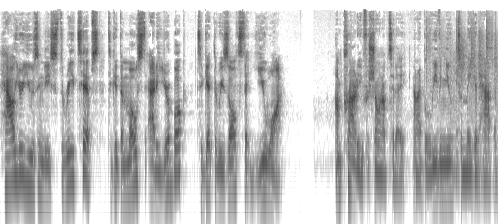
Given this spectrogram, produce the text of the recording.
how you're using these three tips to get the most out of your book to get the results that you want. I'm proud of you for showing up today, and I believe in you to make it happen.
